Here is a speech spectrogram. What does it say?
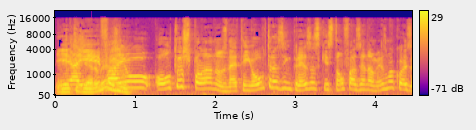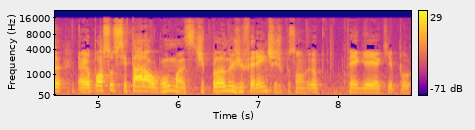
É E aí vai mesmo. o, outros planos, né? Tem outras empresas que estão fazendo a mesma coisa. Eu posso citar algumas de planos diferentes, tipo, eu peguei aqui, pô,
